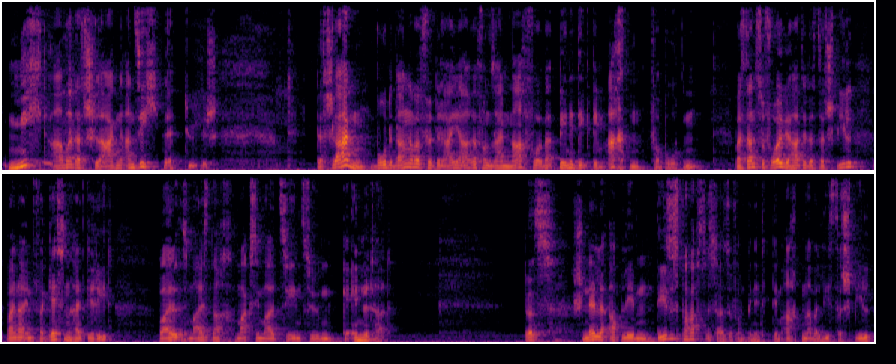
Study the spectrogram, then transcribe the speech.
Nicht aber das Schlagen an sich, typisch. Das Schlagen wurde dann aber für drei Jahre von seinem Nachfolger Benedikt VIII. verboten, was dann zur Folge hatte, dass das Spiel beinahe in Vergessenheit geriet, weil es meist nach maximal zehn Zügen geendet hat. Das schnelle Ableben dieses Papstes, also von Benedikt VIII., aber ließ das Spiel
